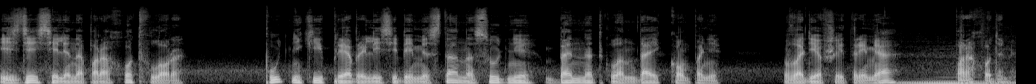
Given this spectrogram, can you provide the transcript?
и здесь сели на пароход «Флора». Путники приобрели себе места на судне «Беннет Клондайк Компани», владевшей тремя пароходами.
